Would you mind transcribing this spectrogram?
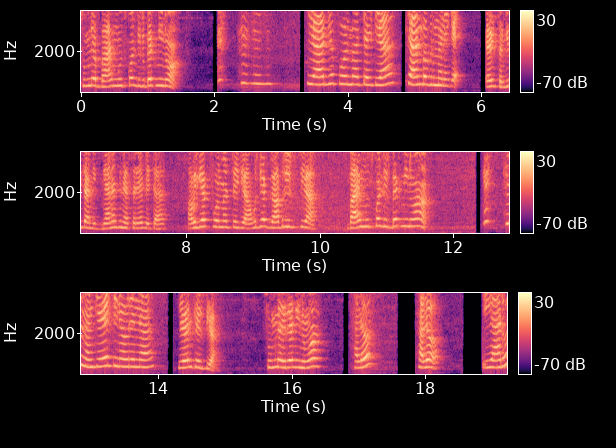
ಸುಮ್ಮನೆ ಬಾಯಿ ಮುಚ್ಕೊಂಡು ಇರ್ಬೇಕು ನೀನು? ಯಾರಿಗೆ ಫೋನ್ ಮಾಡ್ತಾ ಇದೀಯಾ? ಚಾನ್ ಬಗ್ರ ಮನೆಗೆ. ಏಯ್ ಸಂಗೀತ ನೀ ಜ್ಞಾನಗಿನ ಸರಿಯಾಗೈತಾ ಅವ್ರಿಗೆ ಯಾಕೆ ಫೋನ್ ಮಾಡ್ತಾ ಇದ್ಯಾ? ಅವ್ರಿಗೆ ಯಾಕೆ ಗಾಬರಿ ಇರ್ತೀಯಾ? ಬಾಯಿ ಮುಚ್ಕೊಂಡು ಇರ್ಬೇಕು ನೀನು? ನಾನು ಕೇಳ್ತೀನಿ ಅವರನ್ನ. ಏನು ಕೇಳ್ತೀಯಾ? ಸುಮ್ಮನೆ ಇರ ನೀನು? ಹಲೋ? ಹಲೋ? ಯಾರು?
